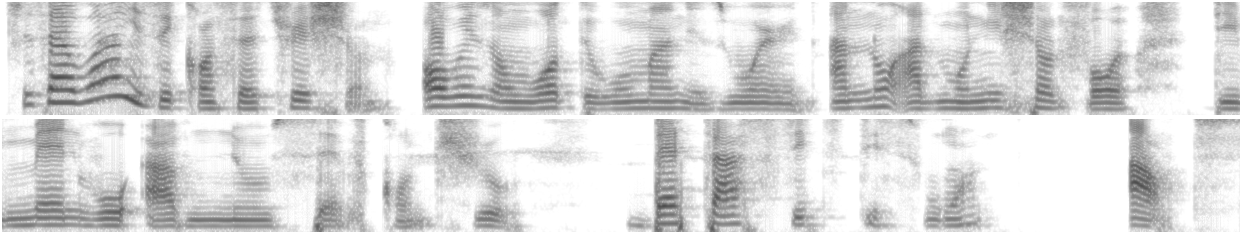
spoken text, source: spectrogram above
She said, Why is the concentration always on what the woman is wearing and no admonition for the men who have no self control? Better sit this one out.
